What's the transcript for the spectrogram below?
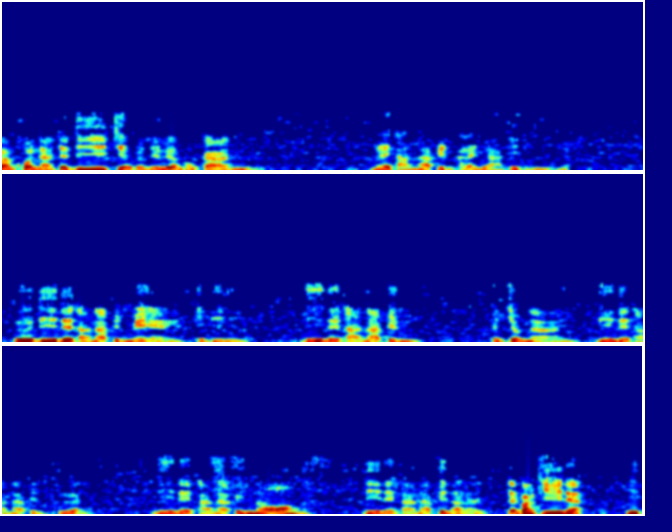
บางคนอาจจะดีเกี่ยวกับในเรื่องของการในฐานะเป็นภรรยาที่ดีเนี่ยเออดีในฐานะเป็นแม่ที่ดี ดีในฐานะเป็นเป็นเจ้านาย ดีในฐานะเป็นเพื่อน ดีในฐานะเป็นน้อง ดีในฐานะเป็นอะไร แต่บางทีเนี่ยอีก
